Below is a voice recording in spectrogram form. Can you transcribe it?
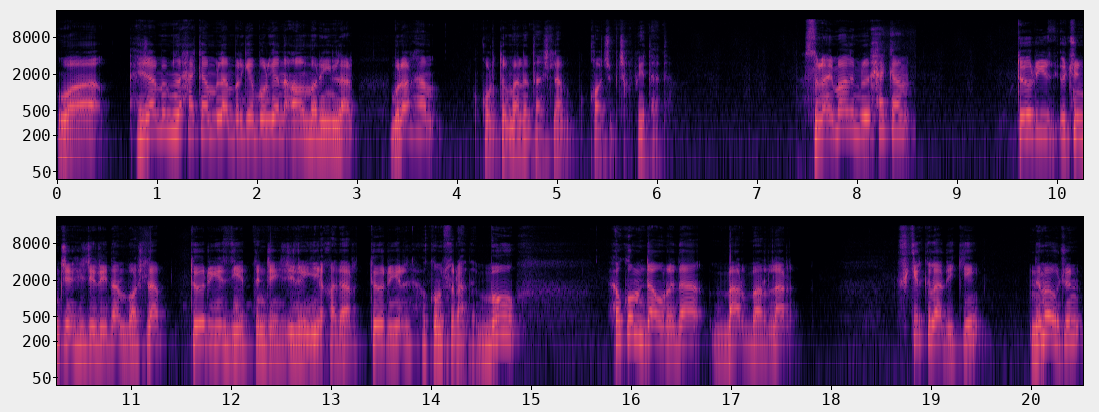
Va Hisham ibn al-Hakam bilan birga bo'lgan amirinlar bular ham Qurtubani tashlab qochib chiqib ketadi. Sulaymon ibn al-Hakam 403-hijridan boshlab 407-hijriga qadar 4 yil hukm suradi. Bu hukm davrida barbarlar fikr qiladiki, nima uchun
